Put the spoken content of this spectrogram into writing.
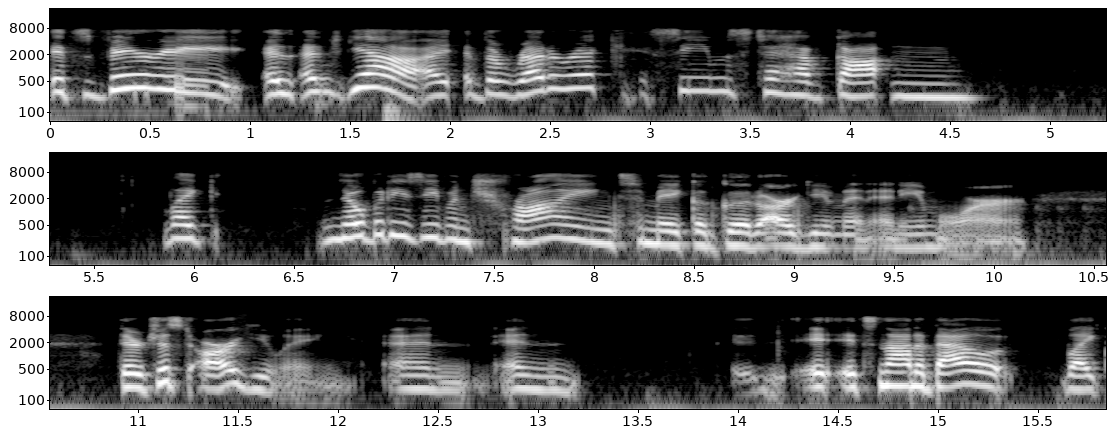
it's very and, and yeah, I, the rhetoric seems to have gotten like nobody's even trying to make a good argument anymore they're just arguing. And and it, it's not about like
